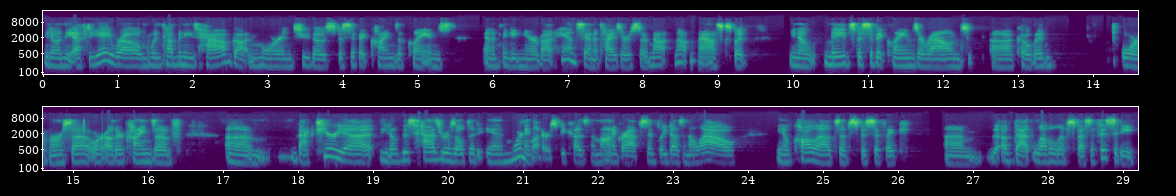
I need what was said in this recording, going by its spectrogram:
you know in the fda realm when companies have gotten more into those specific kinds of claims and i'm thinking here about hand sanitizers so not not masks but you know, made specific claims around uh, COVID or MRSA or other kinds of um, bacteria, you know, this has resulted in warning letters because the monograph simply doesn't allow, you know, call outs of specific, um, of that level of specificity.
